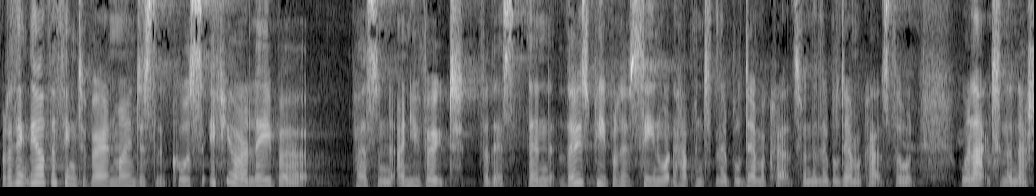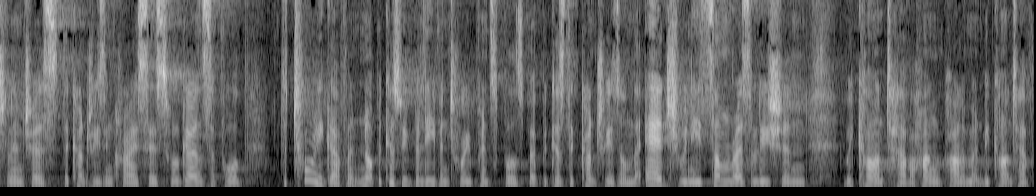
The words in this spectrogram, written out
But I think the other thing to bear in mind is that, of course, if you're a Labour person and you vote for this, then those people have seen what happened to the Liberal Democrats when the Liberal Democrats thought, we'll act in the national interest, the country's in crisis, we'll go and support the Tory government, not because we believe in Tory principles, but because the country is on the edge, we need some resolution, we can't have a hung parliament, we can't have,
